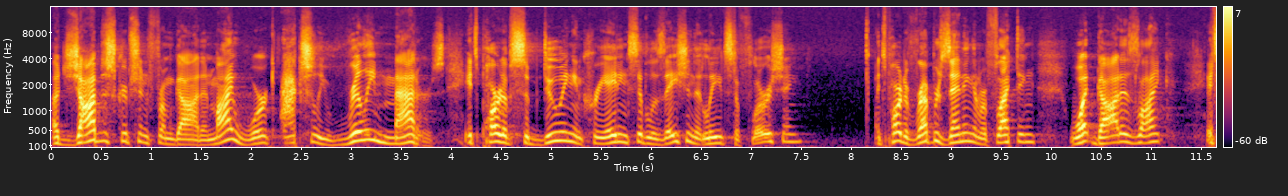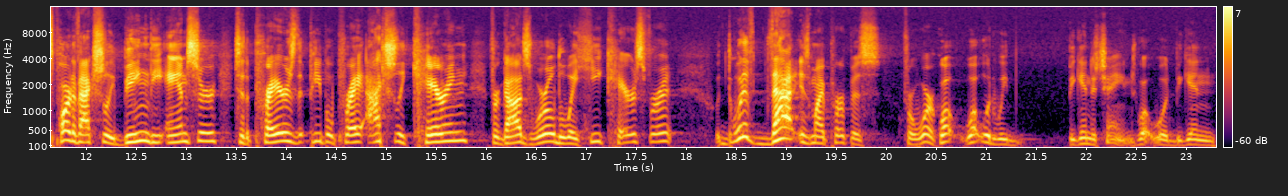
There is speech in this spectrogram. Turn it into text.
a job description from God and my work actually really matters? It's part of subduing and creating civilization that leads to flourishing. It's part of representing and reflecting what God is like. It's part of actually being the answer to the prayers that people pray, actually caring for God's world the way He cares for it. What if that is my purpose for work? What, what would we begin to change? What would begin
